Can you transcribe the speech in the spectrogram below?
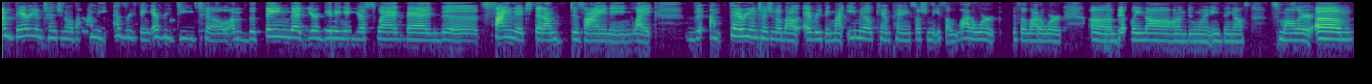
I'm very intentional about. I mean, everything, every detail. Um, the thing that you're getting in your swag bag, the signage that I'm designing, like. The, I'm very intentional about everything. My email campaign, social media, it's a lot of work. It's a lot of work. Um, definitely not on doing anything else smaller. Um,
